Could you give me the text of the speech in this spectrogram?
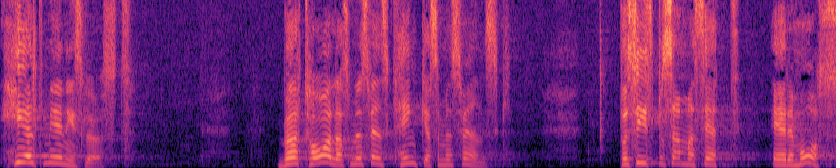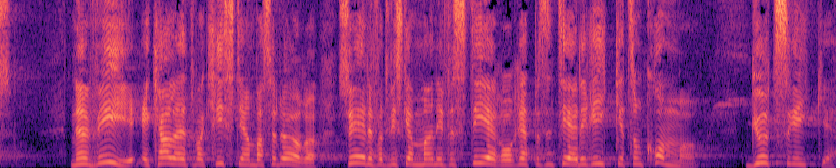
Helt meningslöst. Bör tala som en svensk, tänka som en svensk. Precis på samma sätt är det med oss. När vi är kallade att vara Kristi ambassadörer så är det för att vi ska manifestera och representera det riket som kommer. Guds rike.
